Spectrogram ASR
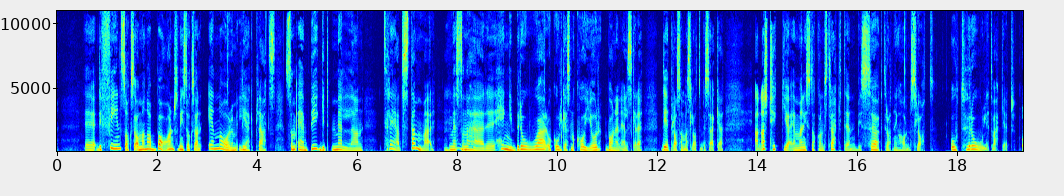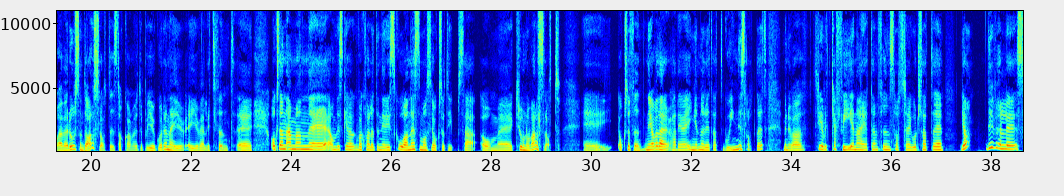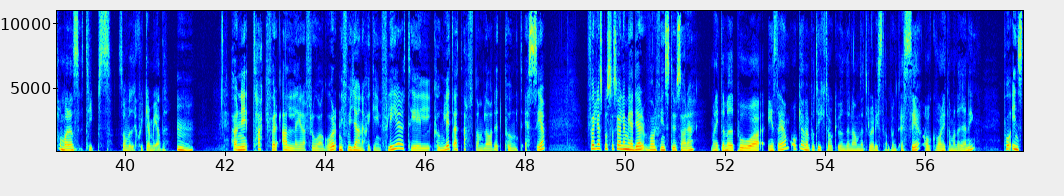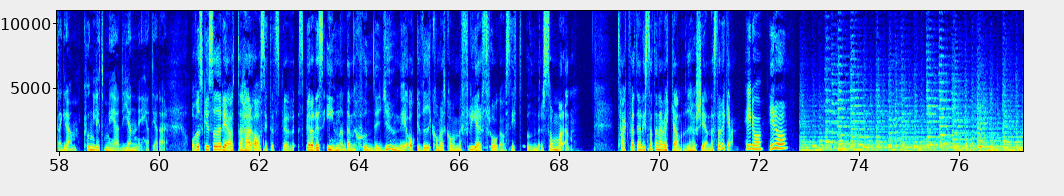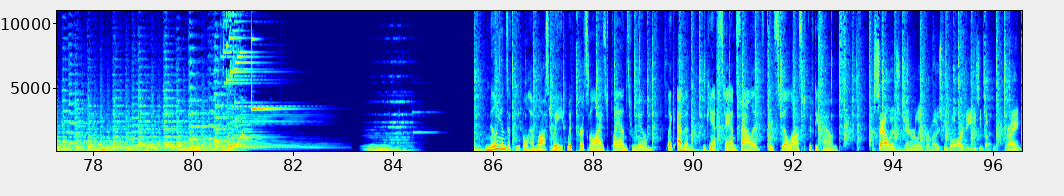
Eh, det finns också, om man har barn, så finns det också en enorm lekplats som är byggd mellan trädstammar mm. med såna här eh, hängbroar och olika små kojor. Barnen älskar det. Det är ett bra sommarslott att besöka. Annars tycker jag, är man i Stockholmstrakten, besök Drottningholms slott. Otroligt vackert. Och även Rosendals slott i Stockholm ute på Djurgården är ju, är ju väldigt fint. Eh, och sen är man, eh, om vi ska vara kvar lite nere i Skåne så måste jag också tipsa om eh, Kronovalls slott. Eh, också fint. När jag var där hade jag ingen möjlighet att gå in i slottet men det var trevligt café i närheten, fin slottsträdgård så att eh, ja, det är väl eh, sommarens tips som vi skickar med. Mm. Hörni, tack för alla era frågor. Ni får gärna skicka in fler till kungligt.aftonbladet.se. Följ oss på sociala medier. Var finns du, Sara? Man hittar mig på Instagram och även på TikTok under namnet royalistan.se. Och var hittar man dig, Jenny? På Instagram, kungligt med Jenny heter jag där. Och vi ska ju säga det att det här avsnittet spelades in den 7 juni och vi kommer att komma med fler frågeavsnitt under sommaren. Tack för att ni har lyssnat den här veckan. Vi hörs igen nästa vecka. Hej då! Hej då! Millions of people have lost weight with personalized plans from Noom. Like Evan, who can't stand salads and still lost 50 pounds. Salads generally for most people are the easy button, right?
